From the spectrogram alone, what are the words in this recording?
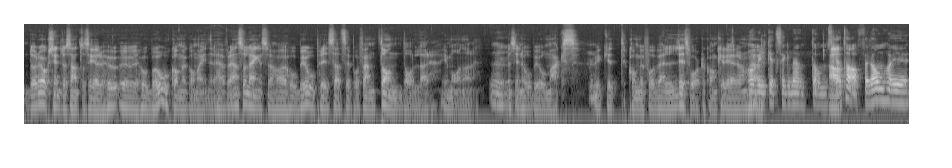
då är det också intressant att se hur HBO kommer komma in i det här. För än så länge så har HBO prissatt sig på 15 dollar i månaden Mm. med sin HBO Max. Vilket kommer få väldigt svårt att konkurrera de och här. vilket segment de ska Ja. ta. För de har ju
